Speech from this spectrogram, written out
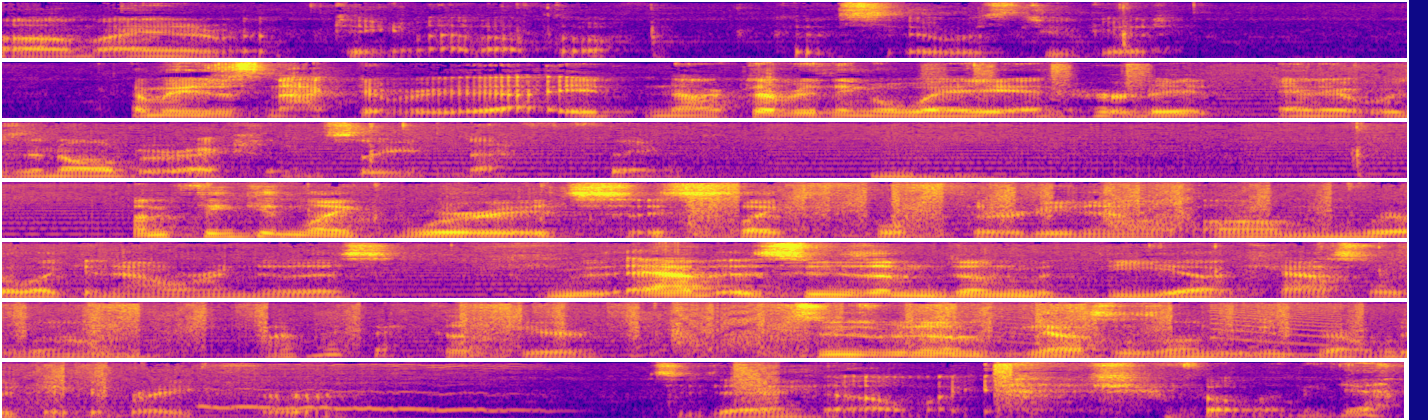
Um, I ended up taking that out though, because it was too good. I mean, it just knocked every it knocked everything away and hurt it, and it was in all directions, so you didn't have to think. I'm thinking like we're it's it's like 4:30 now. Um, we're like an hour into this. As soon as I'm done with the uh, castle zone, I'm I back up here? As soon as we're done with the castle zone, we can probably take a break for today. Oh my gosh, you fell in again.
